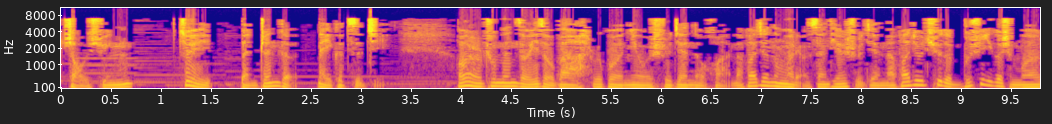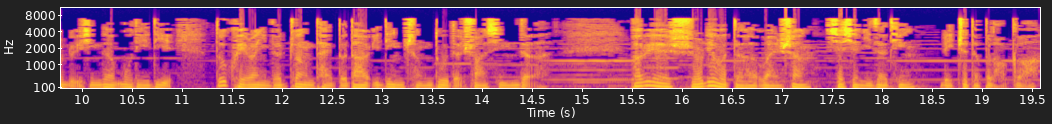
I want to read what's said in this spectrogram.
找寻最。本真的那个自己，偶尔出门走一走吧。如果你有时间的话，哪怕就那么两三天时间，哪怕就去的不是一个什么旅行的目的地，都可以让你的状态得到一定程度的刷新的。八月十六的晚上，谢谢你在听理智的不老歌。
